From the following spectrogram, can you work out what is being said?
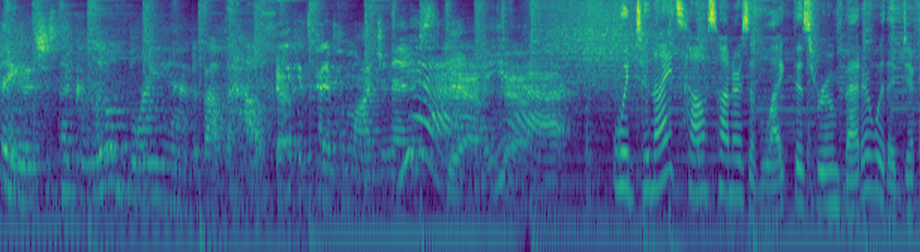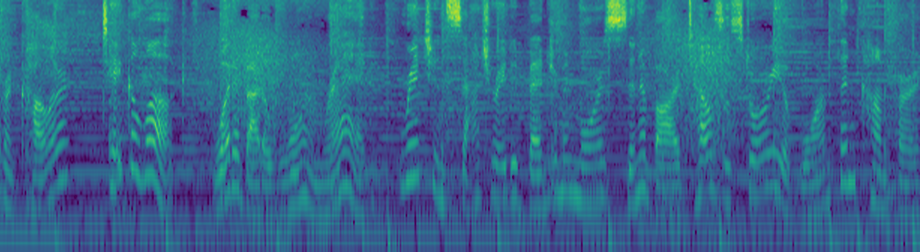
something that's just like a little bland about the house. Yeah. Like it's kind of homogenous. Yeah, Yeah, yeah. Would tonight's house hunters have liked this room better with a different color? Take a look. What about a warm red? Rich and saturated Benjamin Moore's Cinnabar tells a story of warmth and comfort.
